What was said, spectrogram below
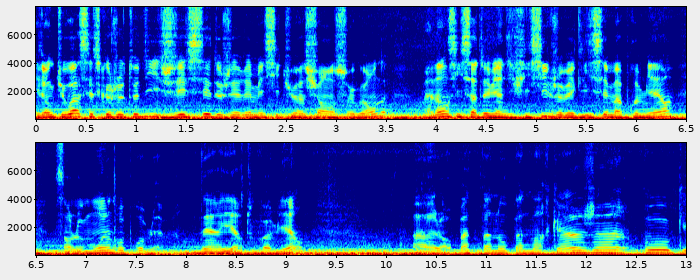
Et donc tu vois, c'est ce que je te dis, j'essaie de gérer mes situations en seconde. Maintenant, si ça devient difficile, je vais glisser ma première sans le moindre problème. Derrière, tout va bien. Alors, pas de panneau, pas de marquage. Ok.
